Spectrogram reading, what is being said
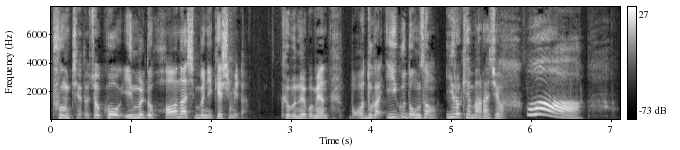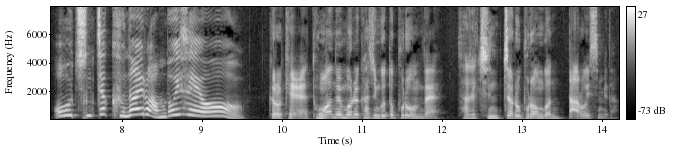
풍채도 좋고 인물도 훤하신 분이 계십니다. 그분을 보면 모두가 이구동성 이렇게 말하죠. 우와, 어, 진짜 그 나이로 안 보이세요. 그렇게 동안 외모를 가진 것도 부러운데 사실 진짜로 부러운 건 따로 있습니다.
